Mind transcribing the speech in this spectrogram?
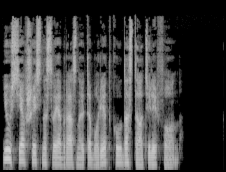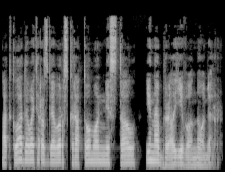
и, усевшись на своеобразную табуретку, достал телефон. Откладывать разговор с кротом он не стал и набрал его номер.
